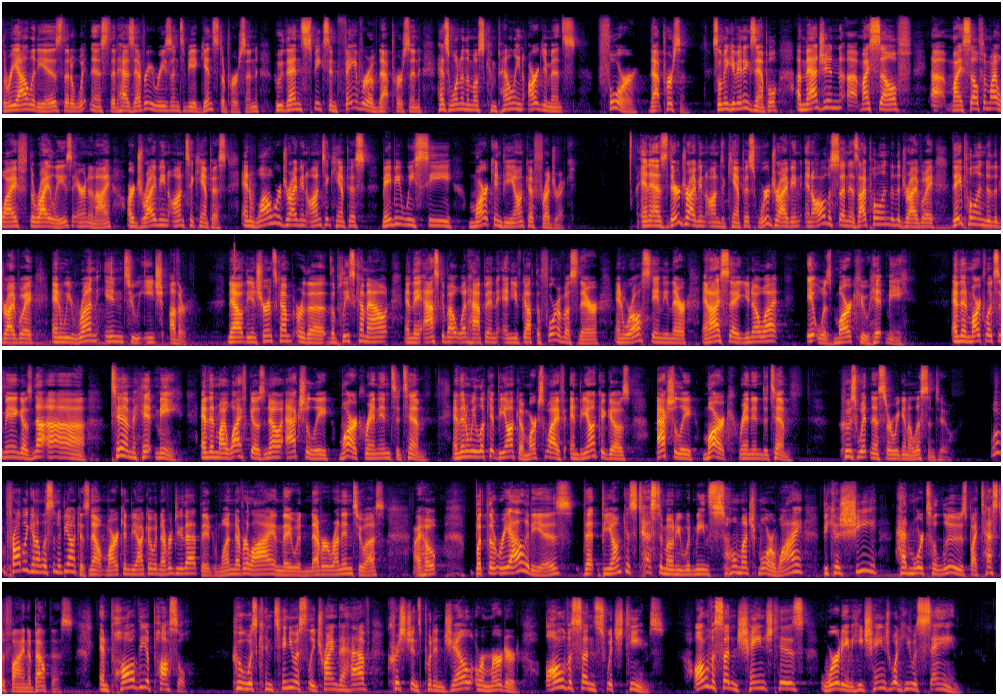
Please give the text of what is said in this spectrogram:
The reality is that a witness that has every reason to be against a person, who then speaks in favor of that person, has one of the most compelling arguments for that person. So let me give you an example. Imagine uh, myself. Uh, myself and my wife, the Rileys, Erin and I, are driving onto campus. And while we're driving onto campus, maybe we see Mark and Bianca Frederick. And as they're driving onto campus, we're driving, and all of a sudden, as I pull into the driveway, they pull into the driveway, and we run into each other. Now, the insurance come or the, the police come out and they ask about what happened, and you've got the four of us there, and we're all standing there, and I say, you know what? It was Mark who hit me. And then Mark looks at me and goes, nah, Tim hit me. And then my wife goes, No, actually, Mark ran into Tim. And then we look at Bianca, Mark's wife, and Bianca goes, Actually, Mark ran into Tim. Whose witness are we going to listen to? Well, we're probably going to listen to Bianca's. Now, Mark and Bianca would never do that. They'd, one, never lie, and they would never run into us, I hope. But the reality is that Bianca's testimony would mean so much more. Why? Because she had more to lose by testifying about this. And Paul the Apostle, who was continuously trying to have Christians put in jail or murdered, all of a sudden switched teams. All of a sudden changed his wording. He changed what he was saying.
